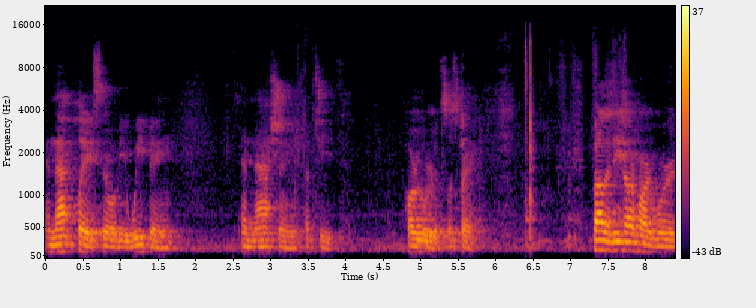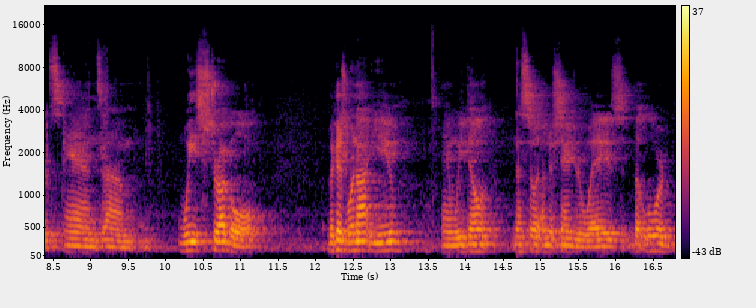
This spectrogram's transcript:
In that place there will be weeping and gnashing of teeth. Hard words. Let's pray. Father, these are hard words, and um, we struggle because we're not you, and we don't necessarily understand your ways. But Lord,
